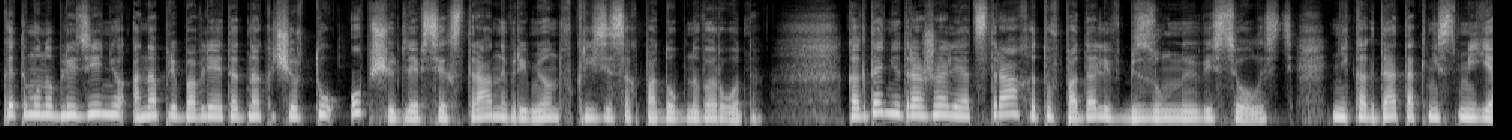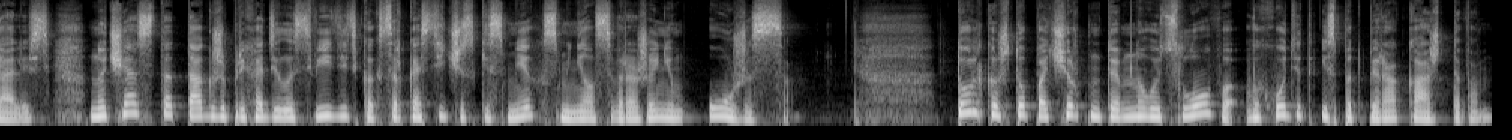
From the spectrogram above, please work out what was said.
К этому наблюдению она прибавляет, однако, черту общую для всех стран и времен в кризисах подобного рода. Когда не дрожали от страха, то впадали в безумную веселость. Никогда так не смеялись, но часто также приходилось видеть, как саркастический смех сменялся выражением ужаса. Только что подчеркнутое мною слово выходит из-под пера каждого.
